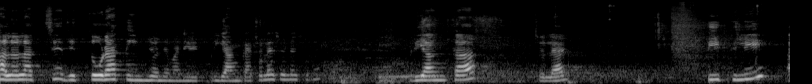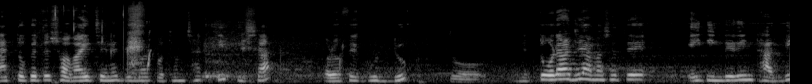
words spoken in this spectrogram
ভালো লাগছে যে তোরা তিনজনে মানে প্রিয়াঙ্কা চলে চলে চলে প্রিয়াঙ্কা চলে আয়। তিতলি আর তোকে তো সবাই চেনে তুই আমার প্রথম ছাত্রী ঈশা ওরফে গুড্ডু। তো মানে তোরা যে আমার সাথে এই তিনটে দিন থাকবি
